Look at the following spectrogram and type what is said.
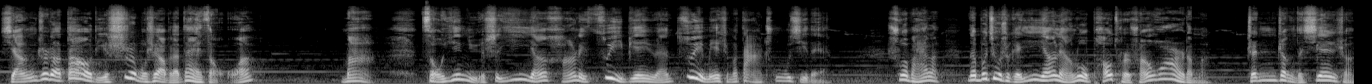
想知道到底是不是要把他带走啊？妈，走阴女是阴阳行里最边缘、最没什么大出息的呀。说白了，那不就是给阴阳两路跑腿传话的吗？真正的先生，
